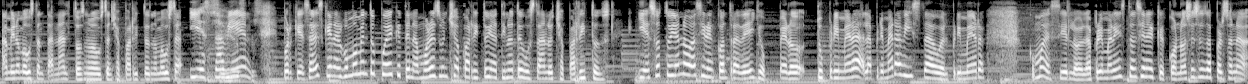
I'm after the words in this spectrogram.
a mí no me gustan tan altos, no me gustan chaparritos, no me gusta. Y está bien, porque sabes que en algún momento puede que te enamores de un chaparrito y a ti no te gustan los chaparritos. Y eso tú ya no vas a ir en contra de ello, pero tu primera, la primera vista o el primer, ¿cómo decirlo? La primera instancia en la que conoces a esa persona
